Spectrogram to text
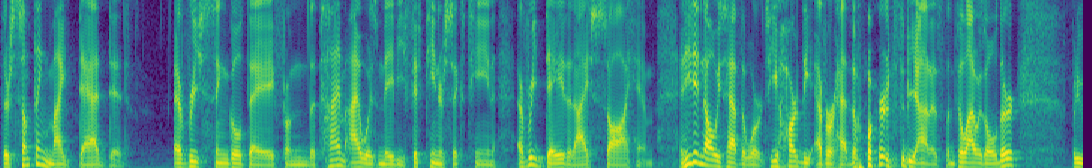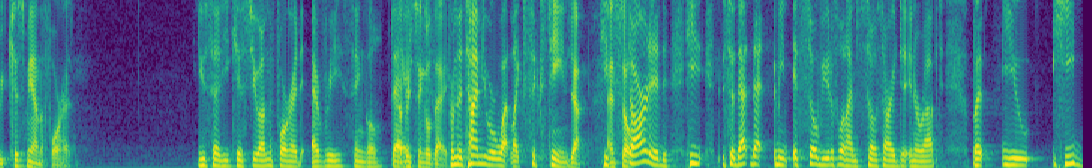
there's something my dad did every single day from the time I was maybe 15 or 16, every day that I saw him. And he didn't always have the words. He hardly ever had the words, to be honest, until I was older. But he would kiss me on the forehead. You said he kissed you on the forehead every single day. Every single day. From the time you were what, like 16? Yeah. He And so- started he so that that I mean, it's so beautiful and I'm so sorry to interrupt, but you he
